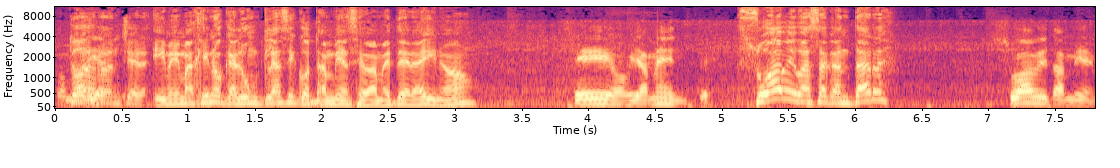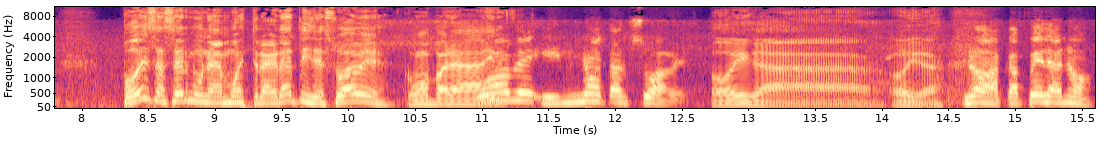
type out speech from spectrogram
con Todas rancheras. Y me imagino que algún clásico también se va a meter ahí, ¿no? Sí, obviamente. ¿Suave vas a cantar? Suave también. ¿Podés hacerme una muestra gratis de suave? Como para. ir- Suave y no tan suave. Oiga, oiga. No, a capela no.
